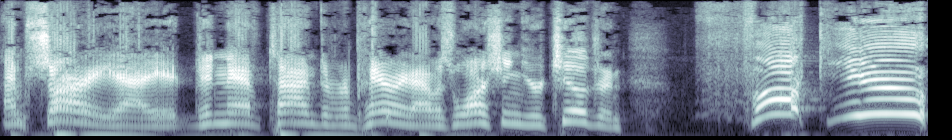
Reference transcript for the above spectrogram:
I'm sorry. I didn't have time to prepare it. I was washing your children. Fuck you!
